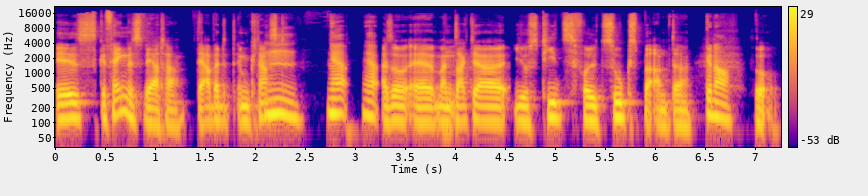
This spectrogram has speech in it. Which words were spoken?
ist Gefängniswärter. Der arbeitet im Knast. Mm, ja, ja, Also äh, man sagt ja Justizvollzugsbeamter. genau. So.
